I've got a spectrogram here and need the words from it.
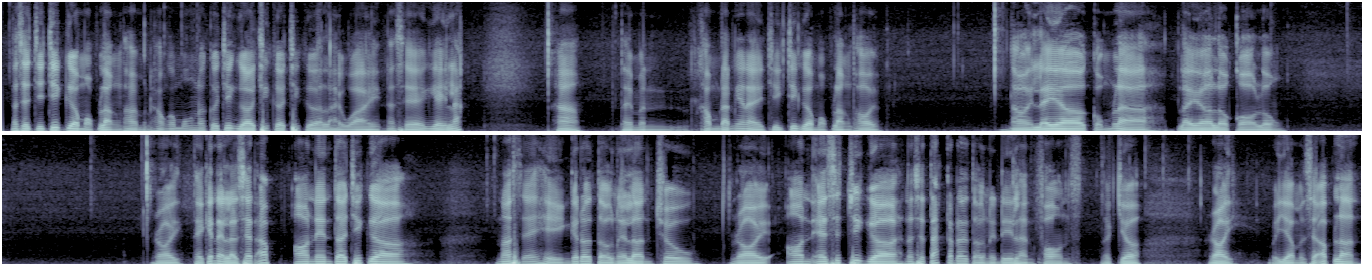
nó sẽ chỉ trigger một lần thôi, mình không có muốn nó cứ trigger trigger trigger lại hoài, nó sẽ gây lắc. Ha, thì mình không đánh cái này, chỉ trigger một lần thôi. Rồi, layer cũng là layer local luôn. Rồi, thì cái này là setup on enter trigger. Nó sẽ hiện cái đối tượng này lên true. Rồi, on exit trigger, nó sẽ tắt cái đối tượng này đi thành false, được chưa? Rồi, bây giờ mình sẽ up lên.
